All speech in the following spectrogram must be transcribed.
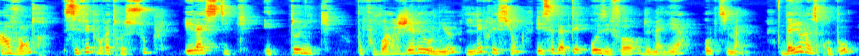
Un ventre, c'est fait pour être souple, élastique et tonique pour pouvoir gérer au mieux les pressions et s'adapter aux efforts de manière optimale. D'ailleurs, à ce propos,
